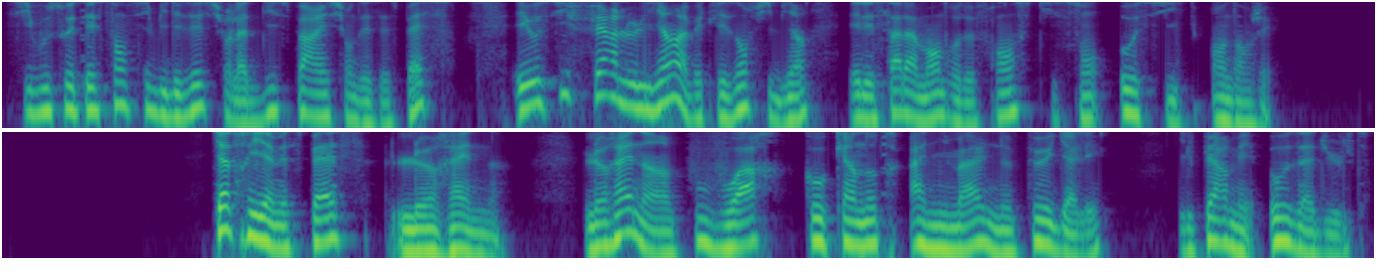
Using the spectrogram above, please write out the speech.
si vous souhaitez sensibiliser sur la disparition des espèces et aussi faire le lien avec les amphibiens et les salamandres de France qui sont aussi en danger. Quatrième espèce, le renne. Le renne a un pouvoir qu'aucun autre animal ne peut égaler. Il permet aux adultes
